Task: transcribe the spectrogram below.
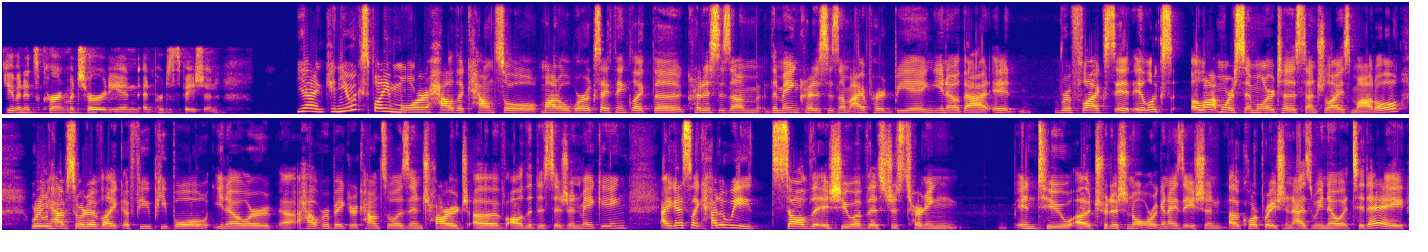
given its current maturity and, and participation yeah, and can you explain more how the council model works? I think like the criticism, the main criticism I've heard being, you know, that it reflects it it looks a lot more similar to a centralized model where you have sort of like a few people you know or uh, however big your council is in charge of all the decision making i guess like how do we solve the issue of this just turning into a traditional organization a corporation as we know it today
